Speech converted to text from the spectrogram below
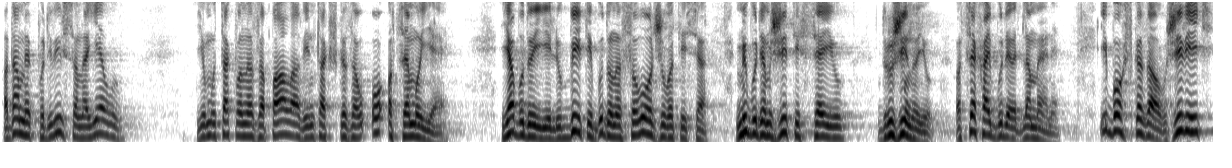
Адам, як подивився на Єву, йому так вона запала, він так сказав: О, оце моє. Я буду її любити, буду насолоджуватися. Ми будемо жити з цією дружиною. Оце хай буде для мене. І Бог сказав: живіть,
